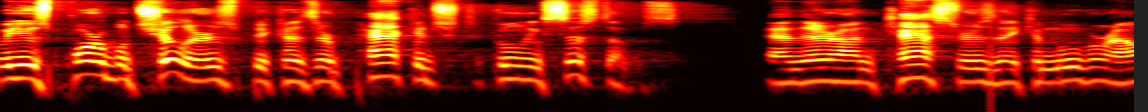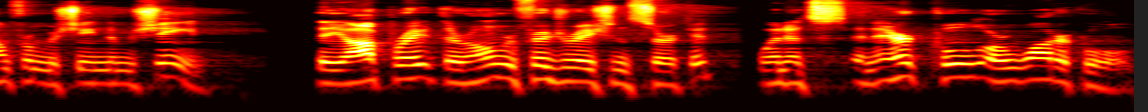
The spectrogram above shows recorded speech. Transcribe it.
We use portable chillers because they're packaged cooling systems and they're on casters and they can move around from machine to machine. They operate their own refrigeration circuit when it's an air cooled or water cooled.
